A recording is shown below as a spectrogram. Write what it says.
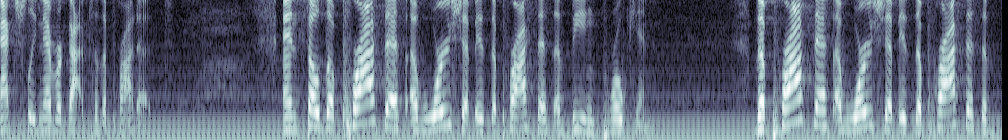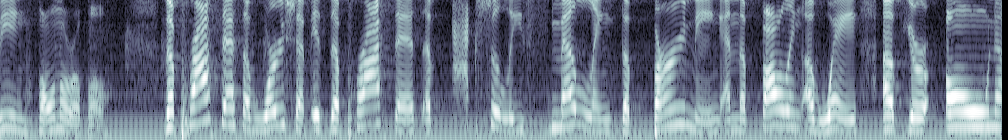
actually never got to the product. And so the process of worship is the process of being broken. The process of worship is the process of being vulnerable. The process of worship is the process of actually smelling the burning and the falling away of your own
